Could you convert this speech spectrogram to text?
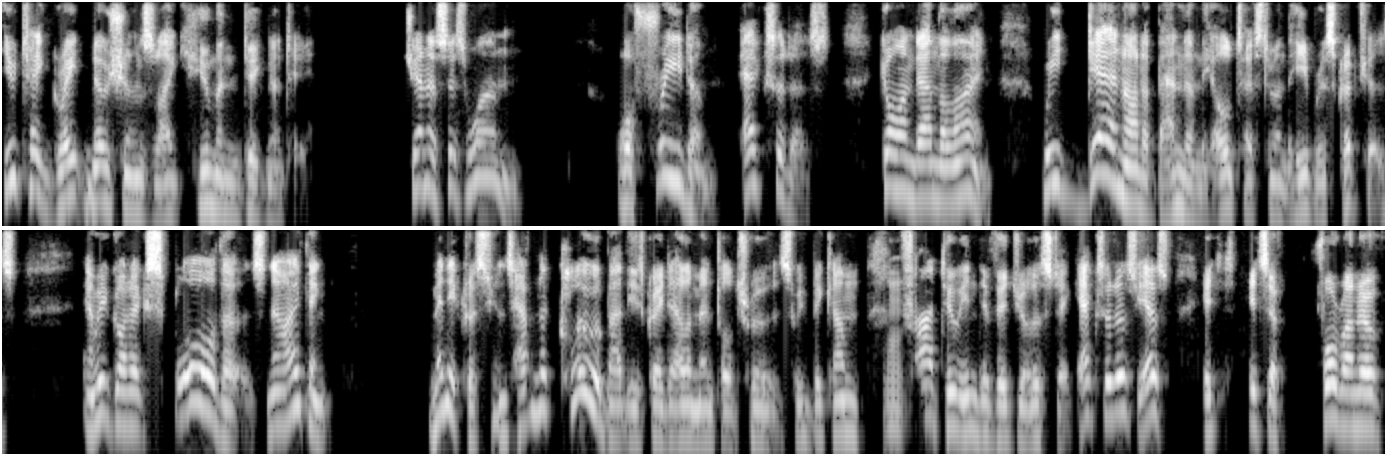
you take great notions like human dignity, Genesis 1, or freedom, Exodus, go on down the line. We dare not abandon the Old Testament, the Hebrew scriptures, and we've got to explore those. Now, I think many Christians haven't a clue about these great elemental truths. We've become mm. far too individualistic. Exodus, yes, it's it's a forerunner of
